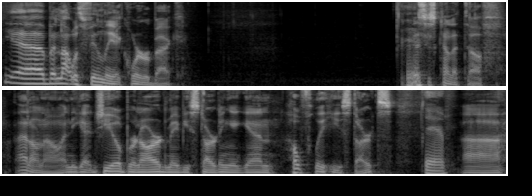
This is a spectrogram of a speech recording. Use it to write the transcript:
Yeah, but not with Finley at quarterback. It's just kind of tough. I don't know. And you got Gio Bernard maybe starting again. Hopefully he starts. Yeah, Uh,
